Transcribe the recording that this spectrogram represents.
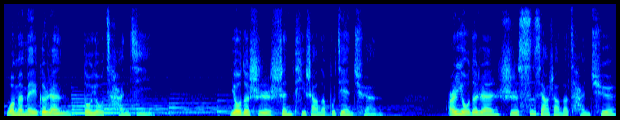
我们每个人都有残疾，有的是身体上的不健全，而有的人是思想上的残缺。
